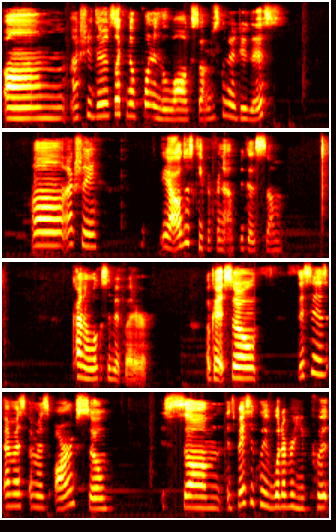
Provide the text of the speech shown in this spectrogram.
Um, actually, there's like no point in the log, so I'm just going to do this. Uh, actually, yeah, I'll just keep it for now because um, kind of looks a bit better. Okay, so this is MSMSR, so it's um, it's basically whatever you put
